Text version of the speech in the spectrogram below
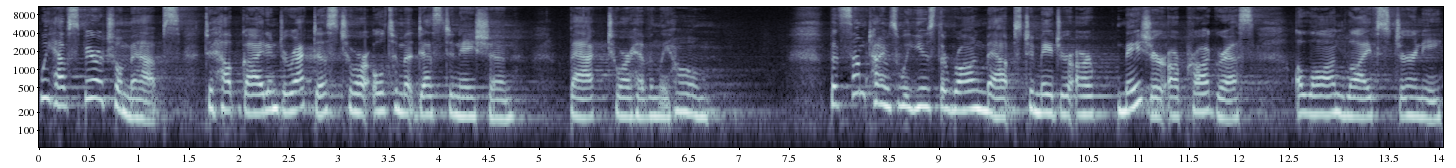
we have spiritual maps to help guide and direct us to our ultimate destination, back to our heavenly home. But sometimes we use the wrong maps to measure our, measure our progress along life's journey.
